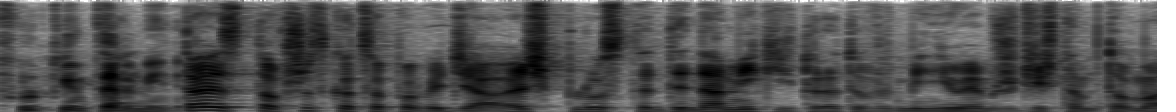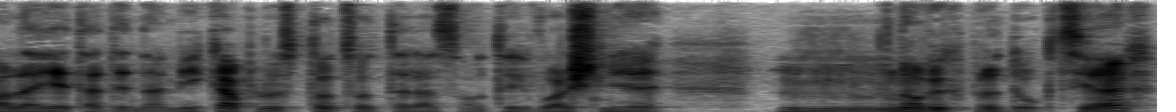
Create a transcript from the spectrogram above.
W krótkim terminie. To jest to wszystko, co powiedziałeś, plus te dynamiki, które tu wymieniłem, że gdzieś tam to maleje ta dynamika, plus to, co teraz o tych właśnie mm, nowych produkcjach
